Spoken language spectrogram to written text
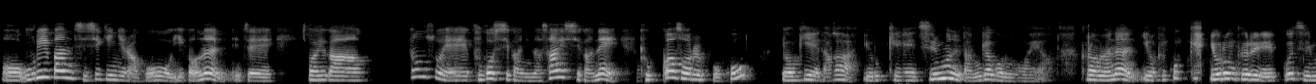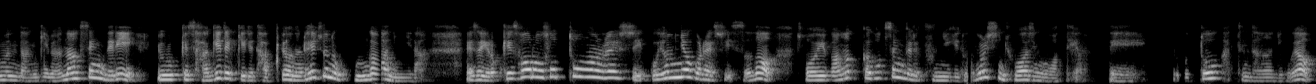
어, 우리 반 지식인이라고 이거는 이제 저희가 평소에 국어 시간이나 사회 시간에 교과서를 보고 여기에다가 이렇게 질문을 남겨보는 거예요. 그러면은 이렇게 꼭 이런 글을 읽고 질문 남기면 학생들이 이렇게 자기들끼리 답변을 해주는 공간입니다. 그래서 이렇게 서로 소통을 할 수 있고 협력을 할 수 있어서 저희 반 학급 학생들의 분위기도 훨씬 좋아진 것 같아요. 네. 이것도 같은 단원이고요.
